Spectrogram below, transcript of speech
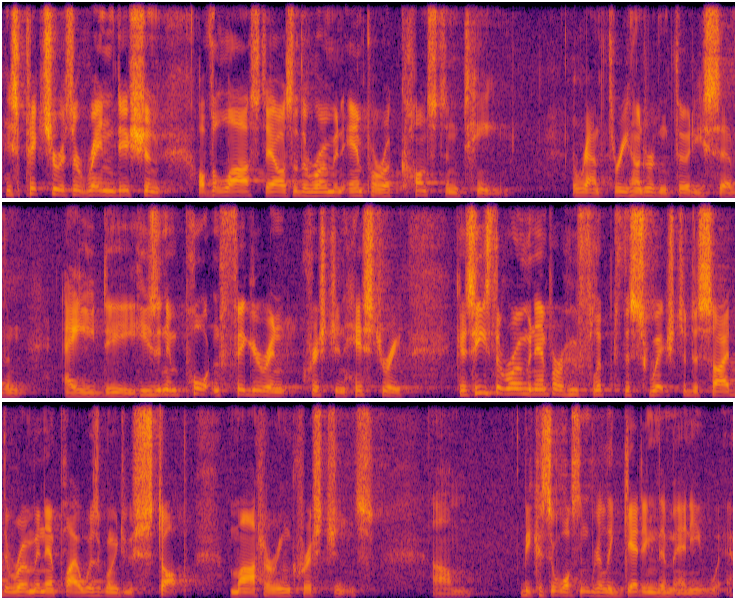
His picture is a rendition of the last hours of the Roman Emperor Constantine around 337 AD. He's an important figure in Christian history because he's the Roman emperor who flipped the switch to decide the Roman Empire was going to stop martyring Christians um, because it wasn't really getting them anywhere.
